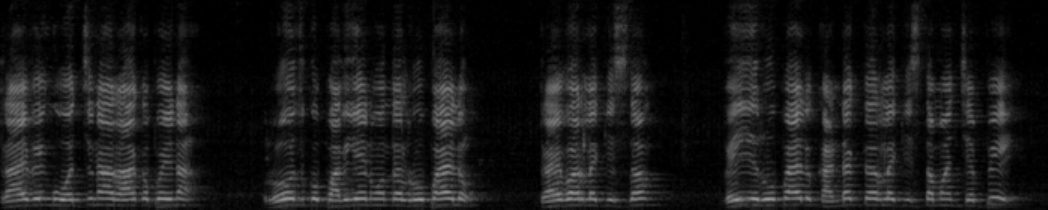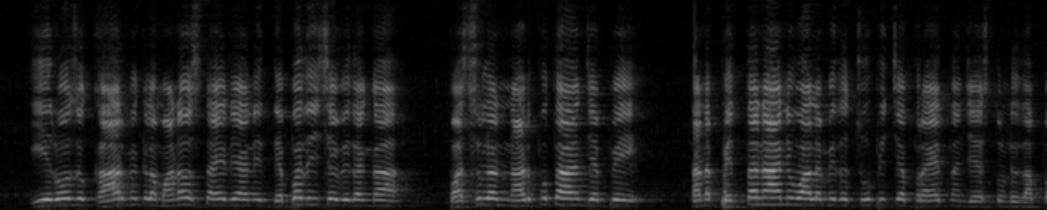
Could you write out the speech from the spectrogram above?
డ్రైవింగ్ వచ్చినా రాకపోయినా రోజుకు పదిహేను వందల రూపాయలు డ్రైవర్లకు ఇస్తాం వెయ్యి రూపాయలు కండక్టర్లకు ఇస్తామని చెప్పి ఈరోజు కార్మికుల మనోస్థైర్యాన్ని దెబ్బతీసే విధంగా బస్సులను నడుపుతా అని చెప్పి తన పెత్తనాన్ని వాళ్ళ మీద చూపించే ప్రయత్నం చేస్తుండే తప్ప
